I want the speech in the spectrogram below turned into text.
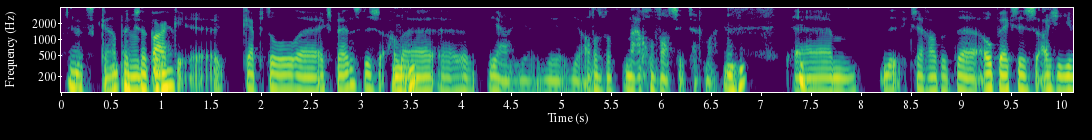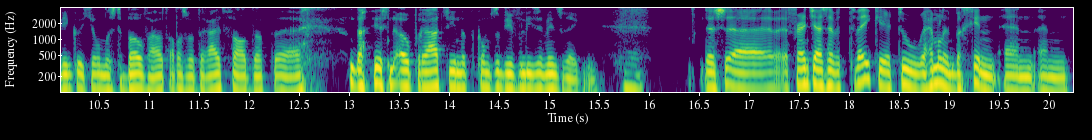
Ja. Dat is capex een paar eh, capital eh, expense, dus alle, Mhm. ja, je, je, je, alles wat nagelvast zit, zeg maar. Mhm. Ehm, de- ik zeg altijd, OPEX is als je je winkeltje ondersteboven houdt, alles wat eruit valt, dat, dat is een operatie en dat komt op je verlies- en winstrekening. Dus franchise hebben we twee keer toe, helemaal in het begin en, en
